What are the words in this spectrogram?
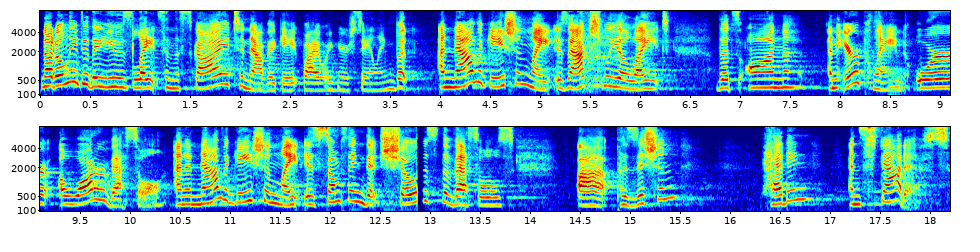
not only do they use lights in the sky to navigate by when you're sailing, but a navigation light is actually a light that's on an airplane or a water vessel. And a navigation light is something that shows the vessel's uh, position, heading, and status.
